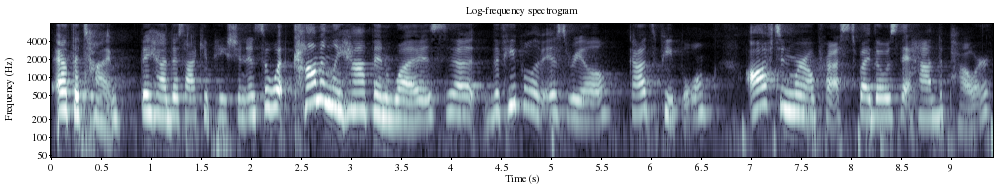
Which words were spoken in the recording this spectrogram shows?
at the time, they had this occupation. And so, what commonly happened was that the people of Israel, God's people, often were oppressed by those that had the power.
